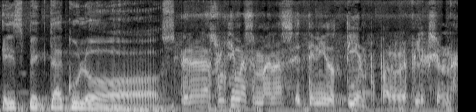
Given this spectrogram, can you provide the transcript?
Espectáculos. Pero en las últimas semanas he tenido tiempo para reflexionar,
